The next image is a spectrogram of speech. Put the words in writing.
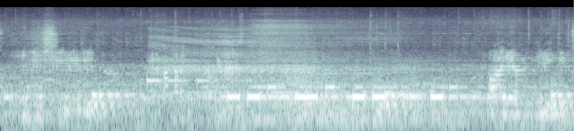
I am needed.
